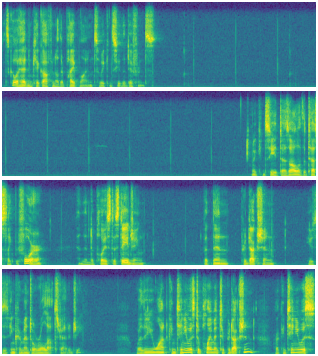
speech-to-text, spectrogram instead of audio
Let's go ahead and kick off another pipeline so we can see the difference. We can see it does all of the tests like before, and then deploys to staging, but then production uses incremental rollout strategy. Whether you want continuous deployment to production or continuous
